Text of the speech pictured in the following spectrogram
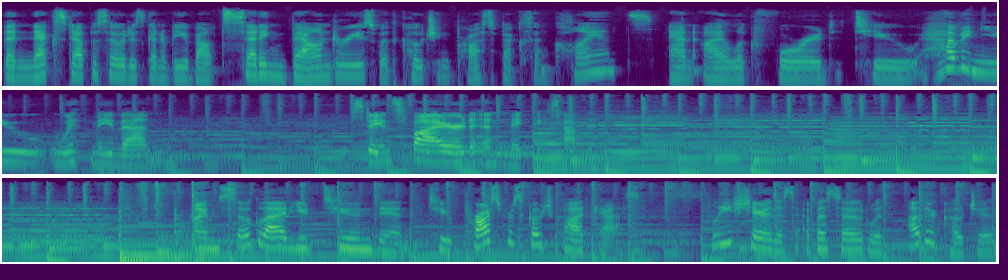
The next episode is going to be about setting boundaries with coaching prospects and clients. And I look forward to having you with me then. Stay inspired and make things happen. I'm so glad you tuned in to Prosperous Coach Podcast please share this episode with other coaches.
